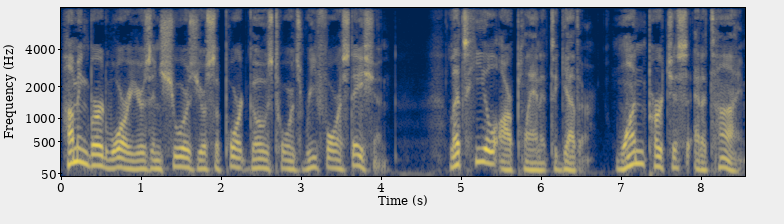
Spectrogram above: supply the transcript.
Hummingbird Warriors ensures your support goes towards reforestation. Let's heal our planet together, one purchase at a time.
